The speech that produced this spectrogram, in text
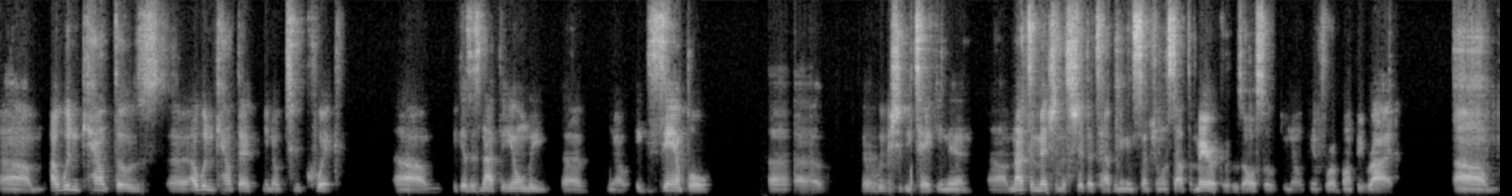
um, I wouldn't count those. Uh, I wouldn't count that you know too quick. um, because it's not the only uh, you know example uh, that we should be taking in. Um, not to mention the shit that's happening in Central and South America, who's also you know in for a bumpy ride. Um,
